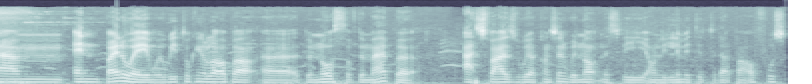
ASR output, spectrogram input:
Um, and by the way, we- we're talking a lot about uh, the north of the map, but as far as we are concerned, we're not necessarily only limited to that part. Of course,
